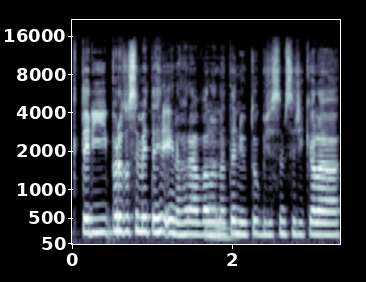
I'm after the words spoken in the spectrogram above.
který, proto jsem je tehdy i nahrávala Hmm. na ten YouTube, že jsem si říkala,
